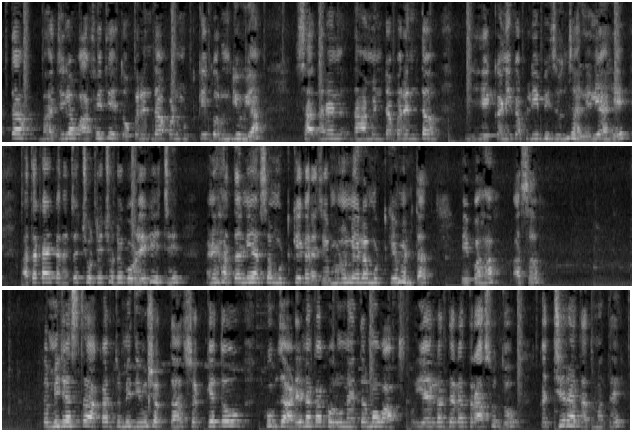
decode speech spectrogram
आता भाजीला वाफ येते तोपर्यंत आपण मुटके करून घेऊया. साधारण दहा मिनटापर्यंत हे कणिक आपली भिजून झालेली आहे. आता काय करायचं? छोटे छोटे गोळे घ्यायचे आणि हाताने असं मुटके करायचे. म्हणून याला मुटके म्हणतात. हे पहा असं. कमी जास्त आकार तुम्ही देऊ शकता. शक्यतो खूप जाडे नका करू नाही तर मग वाफ यायला त्याला त्रास होतो. कच्चे राहतात मग ते.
